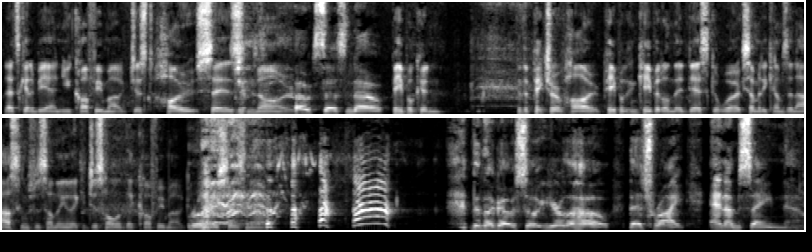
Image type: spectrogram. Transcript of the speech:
That's going to be our new coffee mug. Just Ho says no. Ho says no. People can, for the picture of Ho, people can keep it on their desk at work. Somebody comes and asks them for something, they can just hold their coffee mug. Ho says no. Then they'll go, So you're the hoe. That's right. And I'm saying no.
